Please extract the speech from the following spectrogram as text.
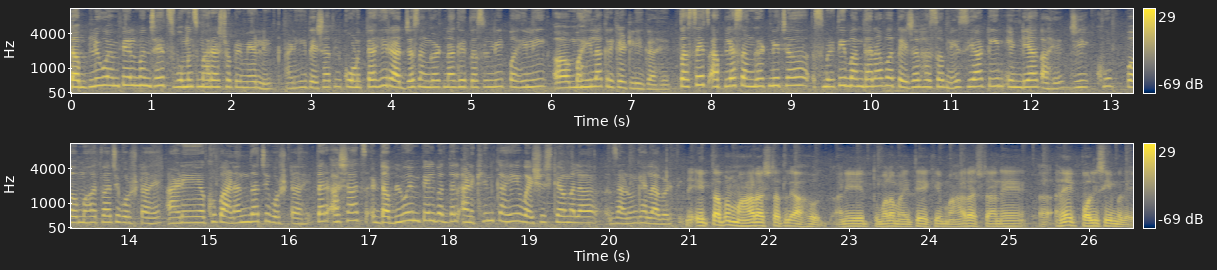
डब्ल्यू एम पी एल म्हणजेच वुमन्स महाराष्ट्र प्रीमियर लीग आणि ही देशातील कोणत्याही राज्य संघटना घेत असलेली पहिली महिला क्रिकेट लीग आहे. तसेच आपल्या संघटनेच्या स्मृती मंधना व तेजल हसबनीस या टीम इंडियात आहे जी खूप महत्त्वाची गोष्ट आहे आणि खूप आनंदाची गोष्ट आहे. तर अशाच डब्ल्यू एम पी एलबद्दल आणखी आणखीन काही वैशिष्ट्य मला जाणून घ्यायला आवडतील. एक तर आपण महाराष्ट्रातले आहोत आणि तुम्हाला माहिती आहे की महाराष्ट्राने अनेक पॉलिसीमध्ये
